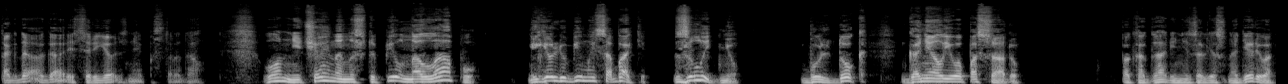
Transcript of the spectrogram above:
Тогда Гарри серьезнее пострадал. Он нечаянно наступил на лапу ее любимой собаки, злыдню. Бульдог гонял его по саду, пока Гарри не залез на дерево,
